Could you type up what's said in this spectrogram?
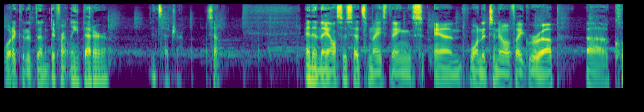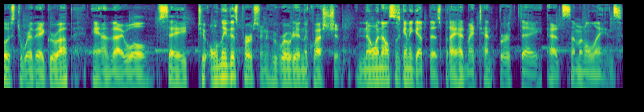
what I could have done differently, better, etc. So, and then they also said some nice things and wanted to know if I grew up uh, close to where they grew up. And I will say to only this person who wrote in the question, no one else is going to get this, but I had my 10th birthday at Seminole Lanes.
